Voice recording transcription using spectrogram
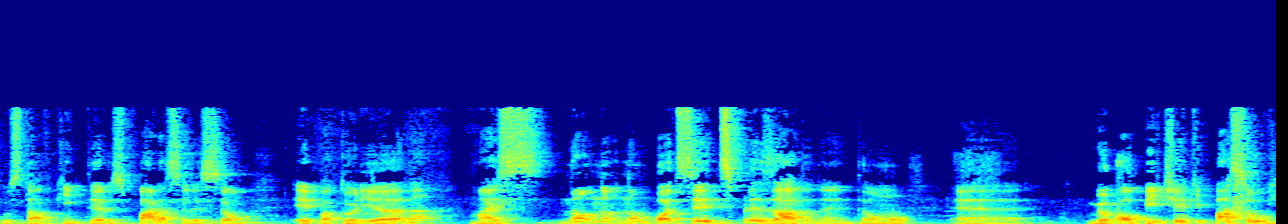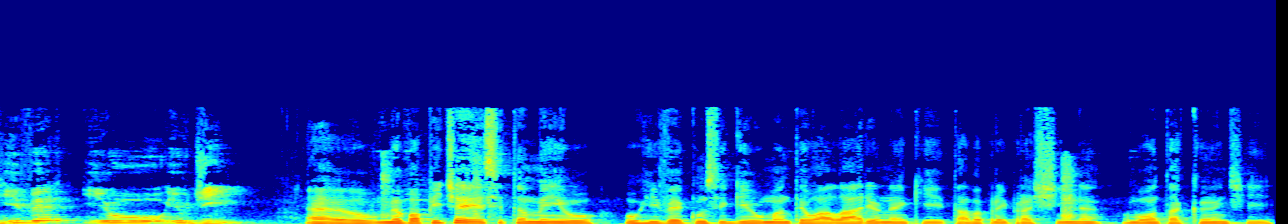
Gustavo Quinteiros para a seleção equatoriana, mas não, não, não pode ser desprezado. Né? Então, é, meu palpite é que passa o River e o, e o Jim. É, o meu palpite é esse também. O, o River conseguiu manter o Alário, né, que estava para ir para a China, um bom atacante.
